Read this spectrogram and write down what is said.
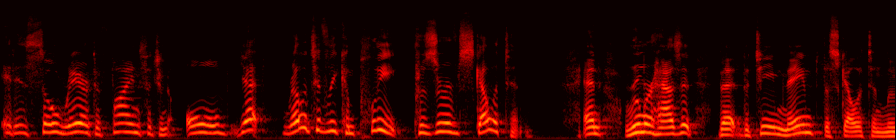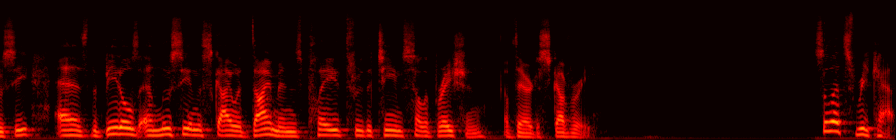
it is so rare to find such an old, yet relatively complete, preserved skeleton. And rumor has it that the team named the skeleton Lucy as the Beatles and Lucy in the Sky with Diamonds played through the team's celebration of their discovery. So let's recap.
